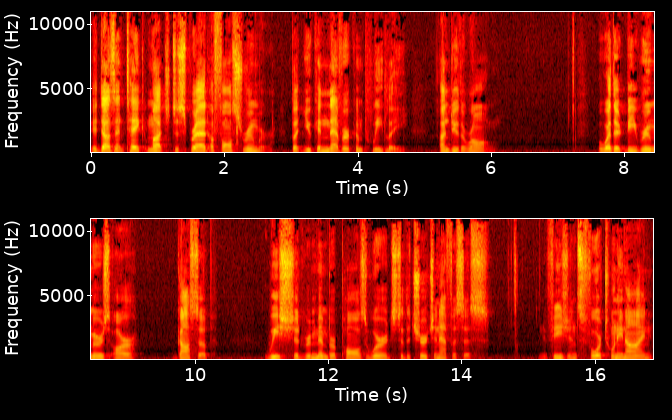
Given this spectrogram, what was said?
it doesn't take much to spread a false rumor, but you can never completely undo the wrong whether it be rumors or gossip, we should remember Paul's words to the church in Ephesus. In Ephesians 4:29,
